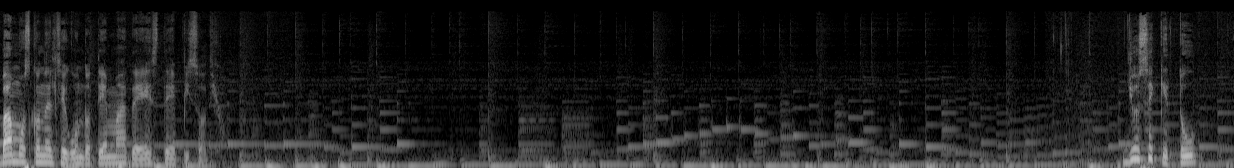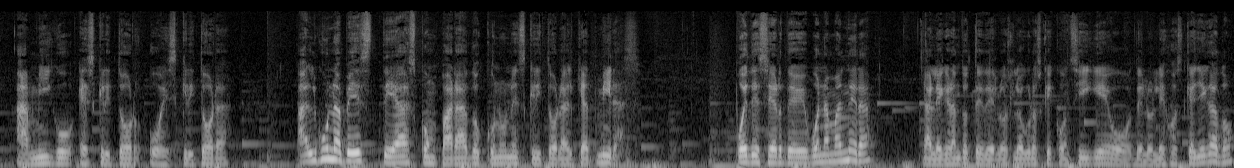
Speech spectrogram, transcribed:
vamos con el segundo tema de este episodio. Yo sé que tú, amigo, escritor o escritora, ¿Alguna vez te has comparado con un escritor al que admiras? Puede ser de buena manera, alegrándote de los logros que consigue o de lo lejos que ha llegado,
